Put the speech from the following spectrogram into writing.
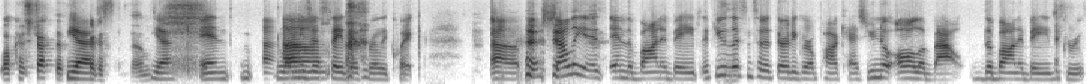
or constructive Yes. criticism. Yeah. And let me just Um, say this really quick. Uh, Shelly is in the Bonnet Babes. If you listen to the 30 Girl podcast, you know all about the Bonnet Babes group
